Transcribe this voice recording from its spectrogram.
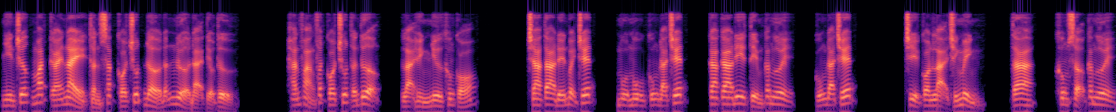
nhìn trước mắt cái này thần sắc có chút đờ đẫn nửa đại tiểu tử. Hắn phảng phất có chút ấn tượng, lại hình như không có. Cha ta đến bệnh chết, mụ mụ cũng đã chết, ca ca đi tìm các ngươi, cũng đã chết. Chỉ còn lại chính mình, ta, không sợ các ngươi.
